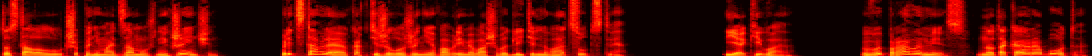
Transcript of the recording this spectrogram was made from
то стало лучше понимать замужних женщин. Представляю, как тяжело жене во время вашего длительного отсутствия». Я киваю. «Вы правы, мисс, но такая работа.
